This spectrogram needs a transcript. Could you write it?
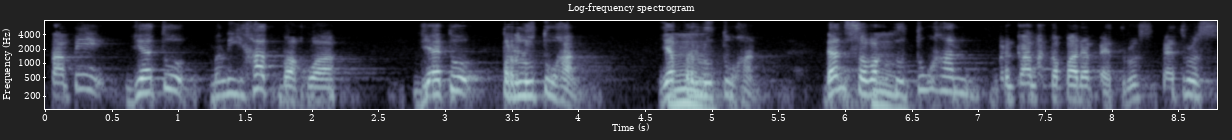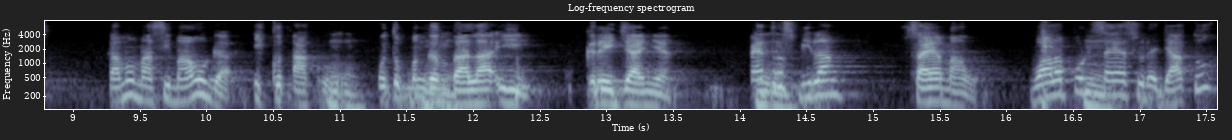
tapi dia tuh melihat bahwa dia tuh perlu Tuhan. Dia hmm. perlu Tuhan. Dan sewaktu hmm. Tuhan berkata kepada Petrus, Petrus, kamu masih mau gak ikut aku hmm. untuk menggembalai gerejanya? Petrus hmm. bilang, saya mau. Walaupun hmm. saya sudah jatuh,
